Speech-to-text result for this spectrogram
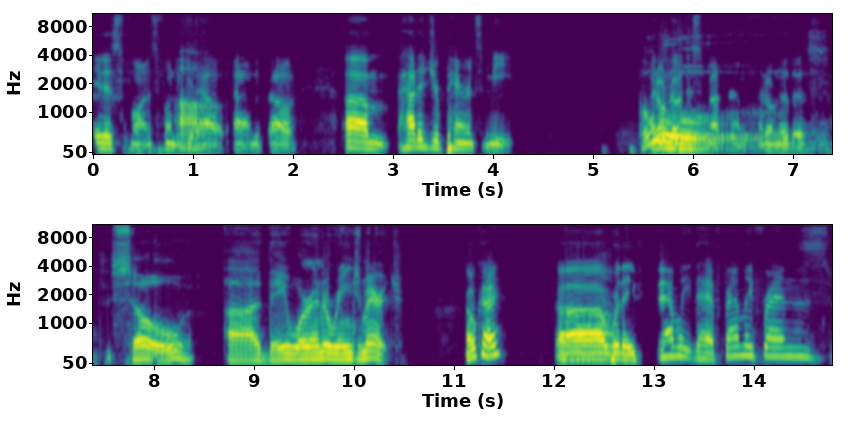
it is fun. It's fun to get Uh, out out and about. Um, how did your parents meet? I don't know this about them. I don't know this. So uh they were an arranged marriage. Okay. Uh, Uh, were they family? They have family friends.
